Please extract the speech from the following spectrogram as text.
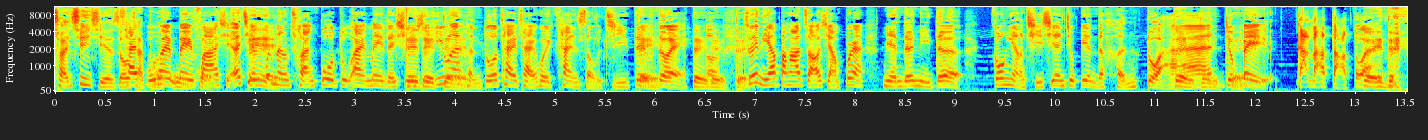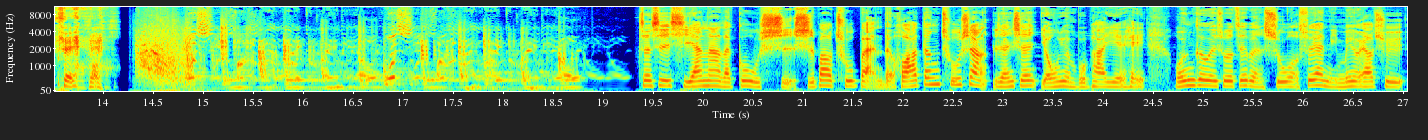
传讯息的时候才不会被发现，而且不能传过度暧昧的信息，因为很多太太会看手机，对不对？对对对。所以你要帮他着想，不然免得你的供养期限就变得很短，就被嘎啦打断。对对对。这是席安娜的故事，时报出版的《华灯初上，人生永远不怕夜黑》。我跟各位说，这本书虽然你没有要去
